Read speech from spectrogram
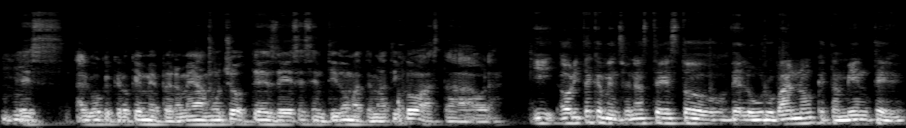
uh -huh. es algo que creo que me permea mucho desde ese sentido matemático hasta ahora. Y ahorita que mencionaste esto de lo urbano, que también te,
